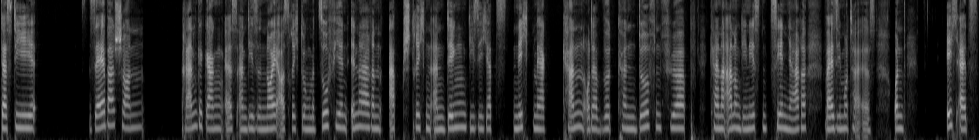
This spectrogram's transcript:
dass die selber schon rangegangen ist an diese Neuausrichtung mit so vielen inneren Abstrichen an Dingen, die sie jetzt nicht mehr kann oder wird können dürfen für keine Ahnung, die nächsten zehn Jahre, weil sie Mutter ist. Und ich als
